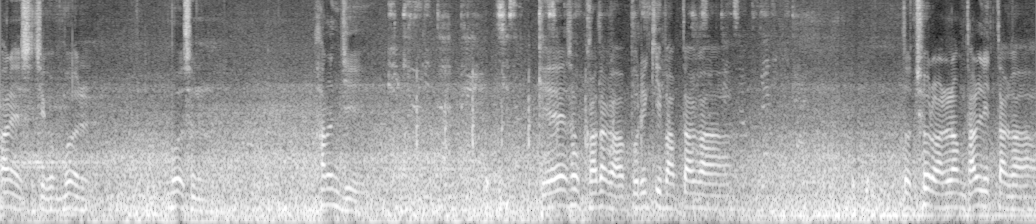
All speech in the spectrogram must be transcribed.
안에서 지금 뭘 무엇을 하는지 1km 앞에 시속 계속 가다가 브레이크 밟다가. 또 출발하려면 달리다가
